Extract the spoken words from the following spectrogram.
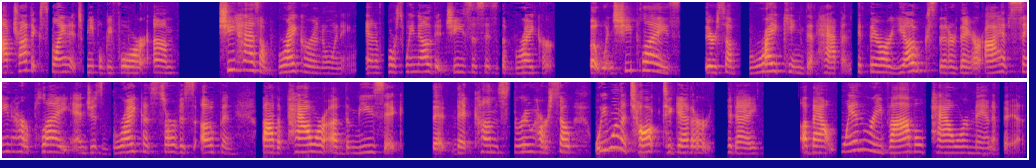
I've tried to explain it to people before. Um, she has a breaker anointing. And of course, we know that Jesus is the breaker. But when she plays, there's a breaking that happens. If there are yokes that are there, I have seen her play and just break a service open by the power of the music that, that comes through her. So we want to talk together today about when revival power manifests.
